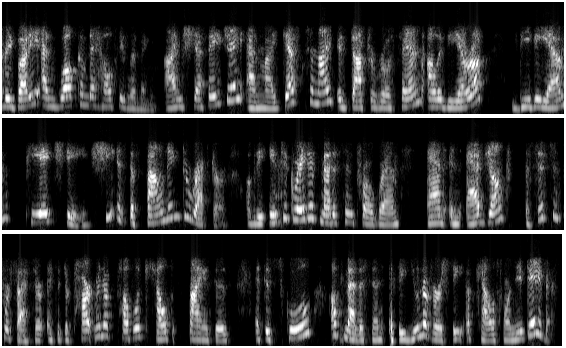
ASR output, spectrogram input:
everybody, and welcome to Healthy Living. I'm Chef AJ, and my guest tonight is Dr. Rosane Oliveira, DVM, PhD. She is the founding director of the Integrative Medicine Program and an adjunct assistant professor at the Department of Public Health Sciences at the School of Medicine at the University of California, Davis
